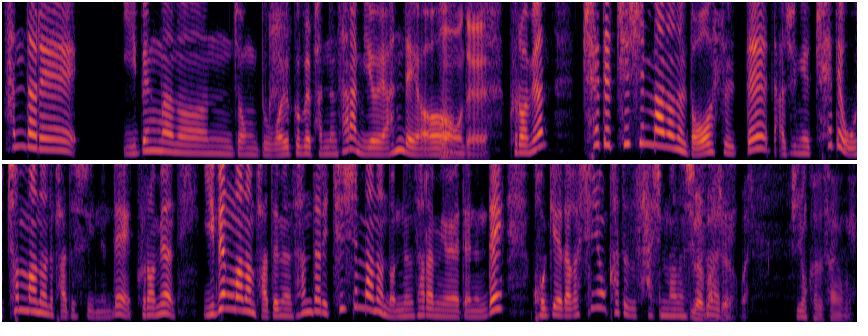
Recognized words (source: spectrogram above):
한 달에 200만 원 정도 월급을 받는 사람이어야 한대요. 어, 네. 그러면 최대 70만 원을 넣었을 때 나중에 최대 5천만 원을 받을 수 있는데 그러면 200만 원 받으면서 한 달에 70만 원 넣는 사람이어야 되는데 거기에다가 신용카드도 40만 원씩 네, 써야 맞아요. 돼. 맞아요. 신용카드 사용해.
